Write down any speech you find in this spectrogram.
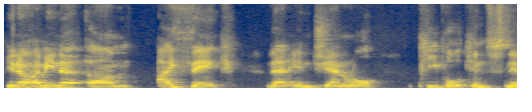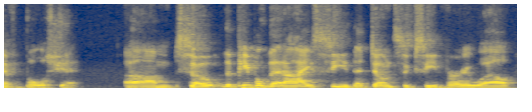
You know, I mean, uh, um, I think that in general, people can sniff bullshit. Um, so the people that I see that don't succeed very well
